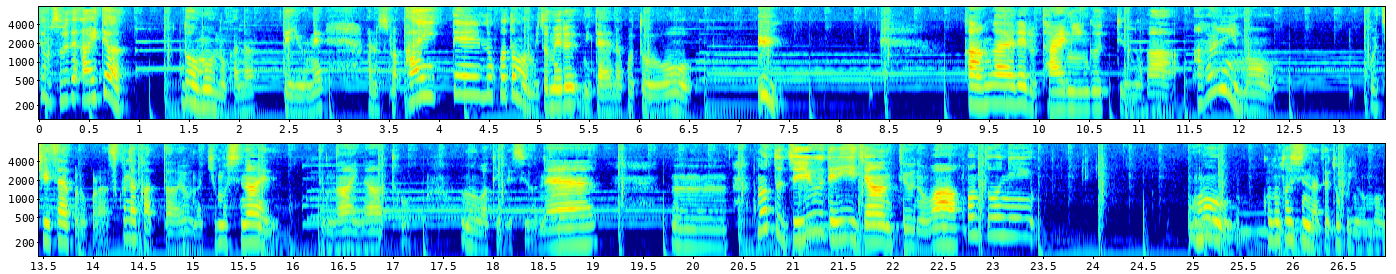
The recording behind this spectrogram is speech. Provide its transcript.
でもそれで相手はどう思うのかなっていうねあのその相手のことも認めるみたいなことを 考えれるタイミングっていうのがあまりにもこう小さい頃から少なかったような気もしないでもないなと思うわけですよね。うんもっと自由でいいじゃんっていうのは本当に思うこの年になって特に思う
